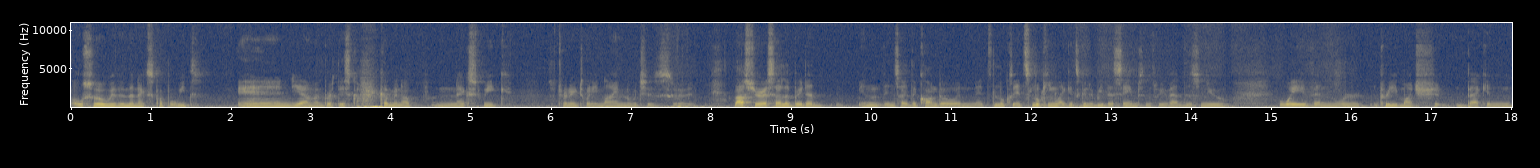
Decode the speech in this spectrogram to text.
also within the next couple weeks. And yeah, my birthday's coming up next week, so turning 29, which is uh, last year I celebrated in inside the condo, and it looks it's looking like it's going to be the same since we've had this new wave and we're pretty much back in,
